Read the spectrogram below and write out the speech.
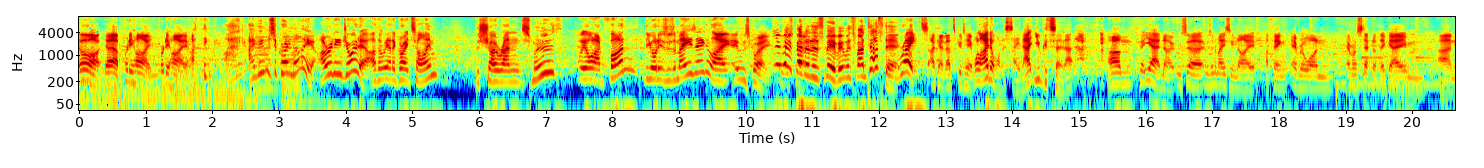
Oh, yeah, pretty high, pretty high. I think, I, I mean, it was a great night. I really enjoyed it. I thought we had a great time. The show ran smooth. We all had fun. The audience was amazing. Like, it was great. It was better than smooth. It was fantastic. Great. Okay, that's good to hear. Well, I don't want to say that. You could say that. Um, but yeah, no, it was uh, it was an amazing night. I think everyone everyone stepped up their game, and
